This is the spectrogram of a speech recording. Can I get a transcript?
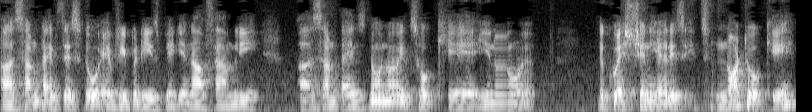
Uh, sometimes they say, "Oh, everybody is big in our family." Uh, sometimes, no, no, it's okay. You know, the question here is, it's not okay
